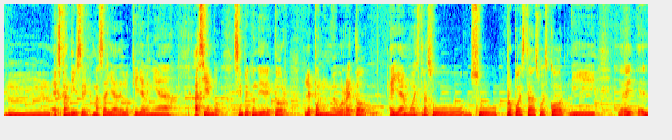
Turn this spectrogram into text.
mm, expandirse más allá de lo que ella venía haciendo. Siempre que un director le pone un nuevo reto, ella muestra su, su propuesta, su score y eh, eh,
